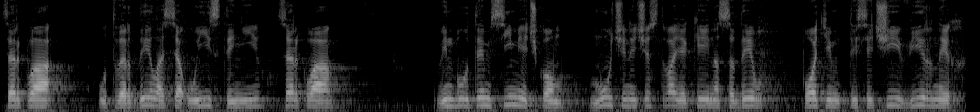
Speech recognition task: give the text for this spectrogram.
церква утвердилася у істині, церква, він був тим сім'ячком мученичества, який насадив потім тисячі вірних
